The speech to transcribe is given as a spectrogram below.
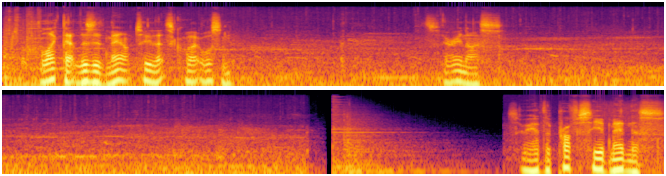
I like that lizard mount too, that's quite awesome. It's very nice. So we have the Prophecy of Madness.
